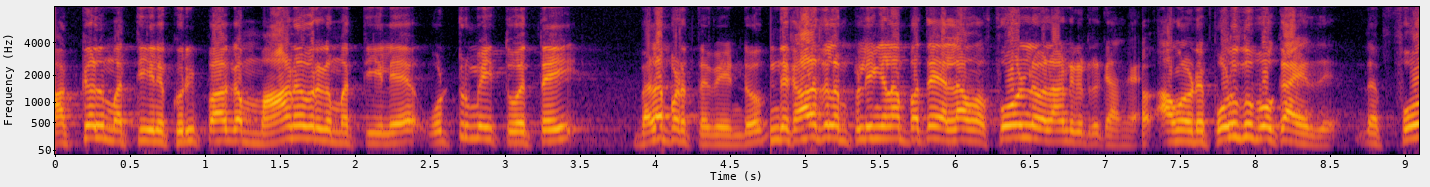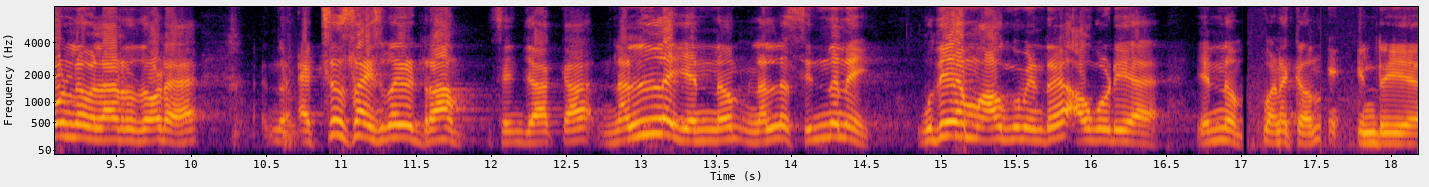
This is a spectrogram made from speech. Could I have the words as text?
மக்கள் மத்தியில் குறிப்பாக மாணவர்கள் மத்தியிலே ஒற்றுமைத்துவத்தை பலப்படுத்த வேண்டும். இந்த காலத்துல பிள்ளைங்கலாம் பார்த்தா எல்லாம் ஃபோனில் விளாண்டுக்கிட்டு இருக்காங்க. அவங்களுடைய பொழுதுபோக்காயிருது. இந்த ஃபோனில் விளையாடுறதோட இந்த எக்ஸசைஸ் மாதிரி ட்ராம் செஞ்சாக்கா நல்ல எண்ணம் நல்ல சிந்தனை உதயம் ஆகும் என்று அவங்களுடைய எண்ணம். வணக்கம். இன்றைய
